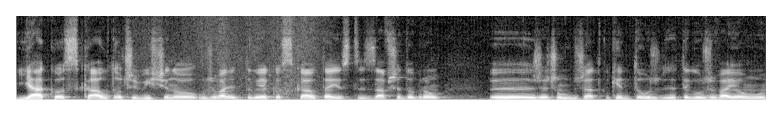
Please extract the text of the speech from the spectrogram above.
jako scout. Oczywiście, no, używanie tego jako scouta jest zawsze dobrą e, rzeczą. Rzadko kiedy to, tego używają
